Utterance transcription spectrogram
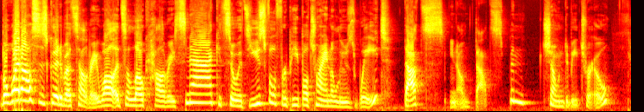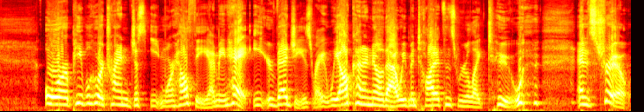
But what else is good about celery? Well, it's a low calorie snack, so it's useful for people trying to lose weight. That's, you know, that's been shown to be true. Or people who are trying to just eat more healthy. I mean, hey, eat your veggies, right? We all kind of know that. We've been taught it since we were like two, and it's true.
